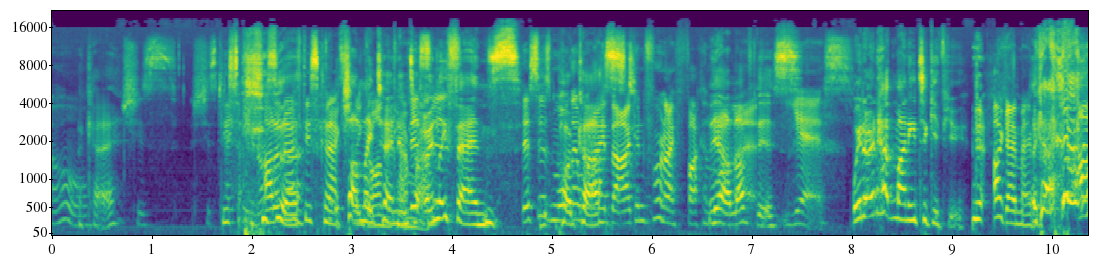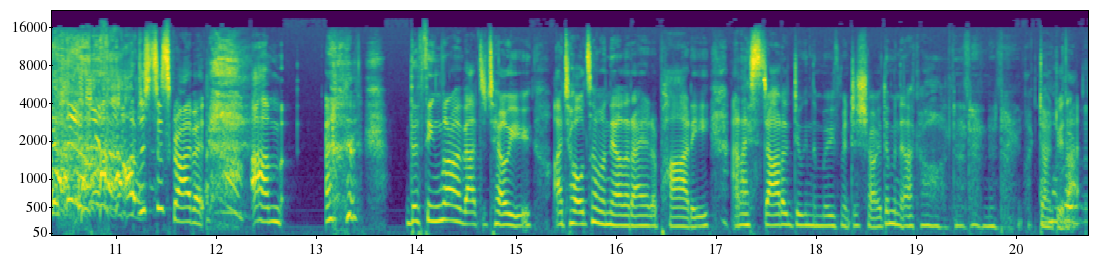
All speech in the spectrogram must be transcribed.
Oh, Okay. She's she's This- taking it I don't know if this can actually suddenly go on the into camera. This OnlyFans. This is more than what I podcast. bargained for, and I fucking love it. Yeah, I love, love it. this. Yes. We don't have money to give you. Okay, maybe. I'll, I'll just describe it. Um, the thing that I'm about to tell you, I told someone the other day at a party, and I started doing the movement to show them, and they're like, "Oh no, no, no, no! Like, don't do that."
